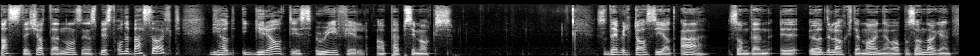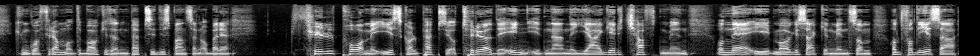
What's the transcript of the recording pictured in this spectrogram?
beste kjøttet jeg noensinne har spist. Og det beste av alt, de hadde gratis refill av Pepsi Max. Så det vil da si at jeg, som den eh, ødelagte mannen jeg var på søndagen, kunne gå fram og tilbake til den Pepsi-dispenseren og bare Fyll på med iskald Pepsi og trø det inn i den jegerkjeften min og ned i magesekken min, som hadde fått i seg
